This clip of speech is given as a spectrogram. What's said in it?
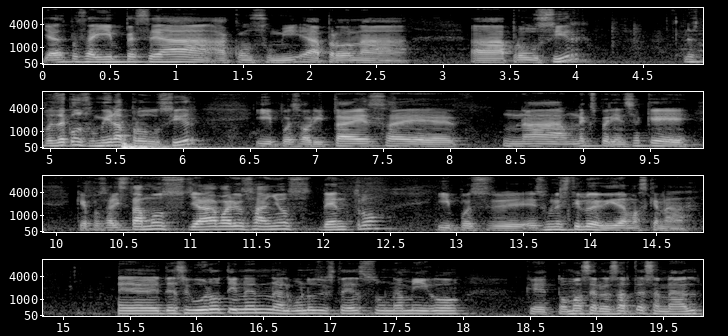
Ya después ahí empecé a, a consumir, a, perdón, a, a producir. Después de consumir, a producir. Y pues ahorita es eh, una, una experiencia que, que pues ahí estamos ya varios años dentro. Y pues eh, es un estilo de vida más que nada. Eh, de seguro tienen algunos de ustedes un amigo que toma cerveza artesanal,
